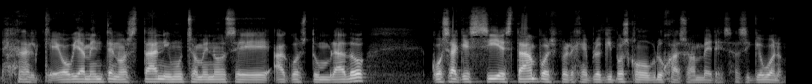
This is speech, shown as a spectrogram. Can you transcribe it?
al que obviamente no está ni mucho menos eh, acostumbrado, cosa que sí están, pues por ejemplo, equipos como Brujas o Amberes. Así que bueno,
